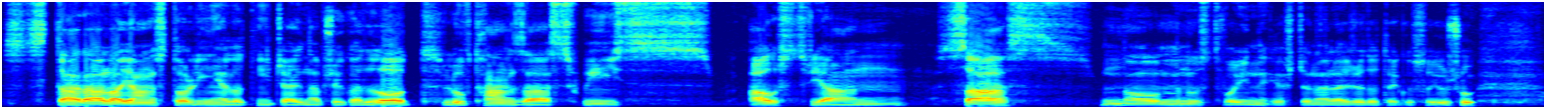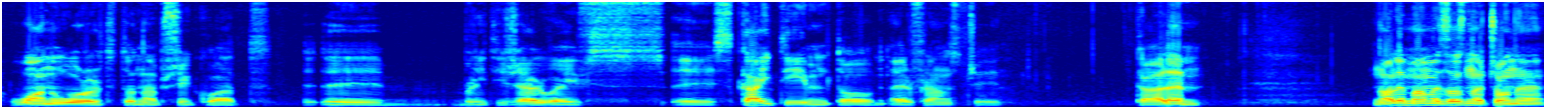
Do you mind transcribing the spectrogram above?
Star Alliance to linie lotnicze jak na przykład LOT, Lufthansa, Swiss, Austrian, SAS, no mnóstwo innych jeszcze należy do tego sojuszu. One World to na przykład y, British Airways, y, Sky Team to Air France czy KLM. No ale mamy zaznaczone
